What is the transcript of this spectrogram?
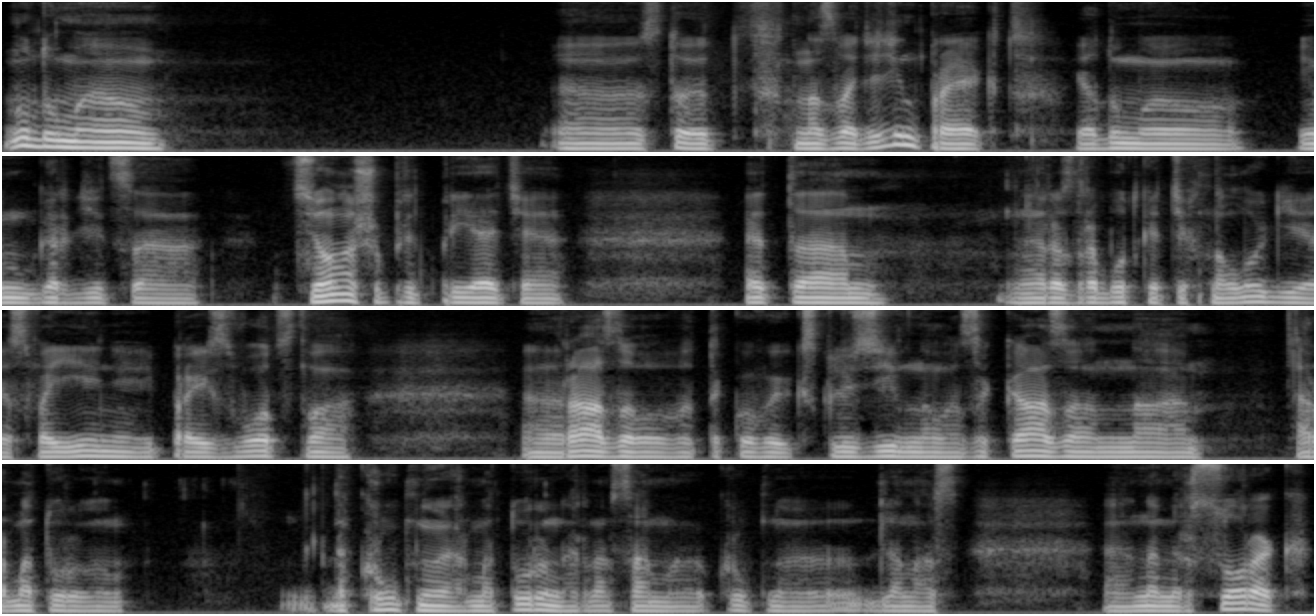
Ну, думаю, э, стоит назвать один проект. Я думаю, им гордится все наше предприятие. Это разработка технологии освоения и производства э, разового такого эксклюзивного заказа на арматуру, на крупную арматуру, наверное, самую крупную для нас, э, номер 40,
